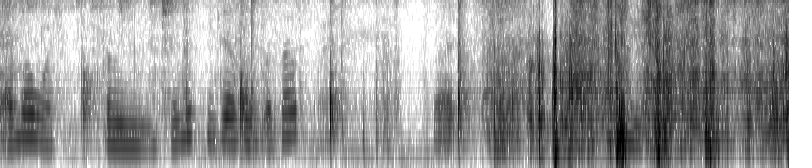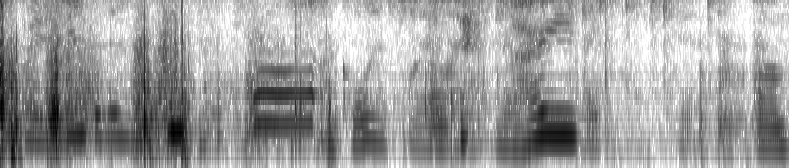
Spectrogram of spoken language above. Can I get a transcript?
Emma was, I mean, Timothy Douglas was outside. But? Sorry. Um.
